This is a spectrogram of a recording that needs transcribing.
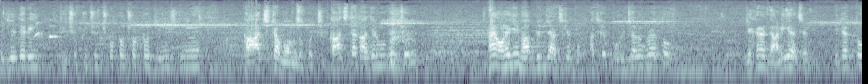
নিজেদের এই কিছু কিছু ছোট ছোট জিনিস নিয়ে কাজটা বন্ধ করছি? কাজটা কাজের মতো চলুক হ্যাঁ অনেকেই ভাবছেন যে আজকে আজকে পরিচালকরা তো যেখানে দাঁড়িয়ে আছেন, এটা তো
